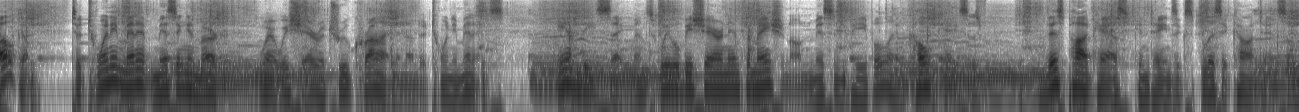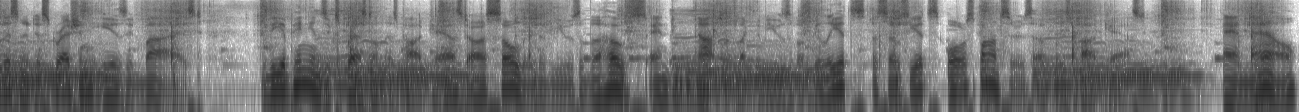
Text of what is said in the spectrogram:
Welcome to 20 Minute Missing and Murdered, where we share a true crime in under 20 minutes. In these segments, we will be sharing information on missing people and cold cases. This podcast contains explicit content, so listener discretion is advised. The opinions expressed on this podcast are solely the views of the hosts and do not reflect the views of affiliates, associates, or sponsors of this podcast. And now,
